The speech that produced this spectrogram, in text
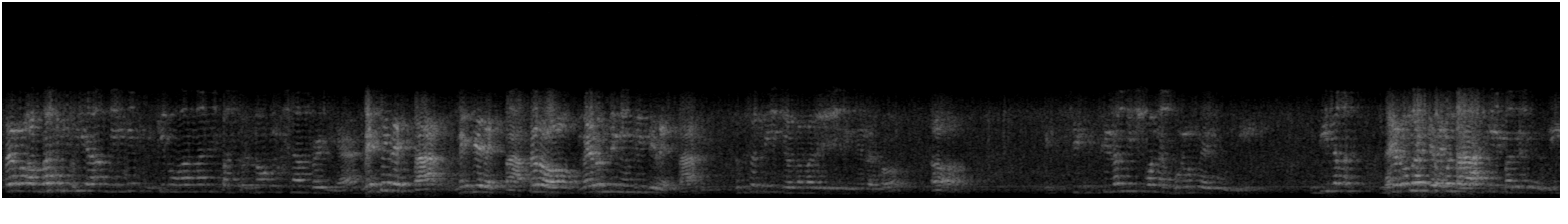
Pero ang Bakit hindi ang minit? Kinuha nga ni mismo nagbulong kay Rudy. Meron nga naman direkta. na kay ba kay Rudy.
